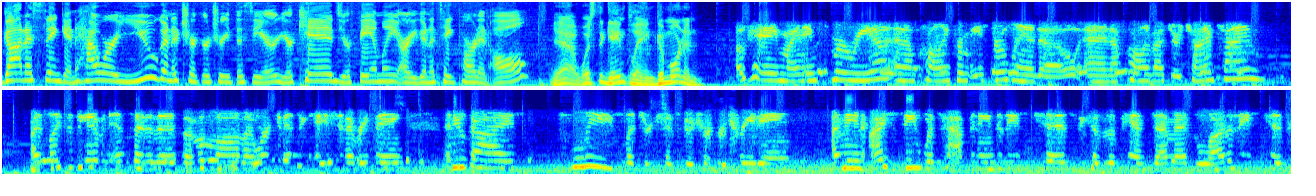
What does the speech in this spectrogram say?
got us thinking, how are you going to trick or treat this year? Your kids, your family? Are you going to take part at all? Yeah, what's the game plan? Good morning. Okay, my name's Maria, and I'm calling from East Orlando, and I'm calling about your chime time. I'd like to give an insight of this. I'm a mom. I work in education, everything. And you guys, please let your kids go trick or treating. I mean, I see what's happening to these kids because of the pandemic. A lot of these kids,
